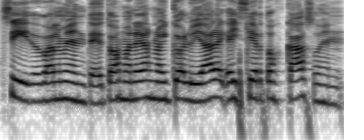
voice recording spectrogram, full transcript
Sí, totalmente. De todas maneras, no hay que olvidar que hay ciertos casos en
